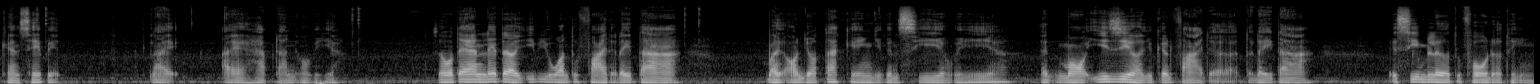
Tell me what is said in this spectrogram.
can save it like I have done over here. So then later if you want to find the data by on your tagging you can see over here and more easier you can find the, the data. Is similar to folder thing.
